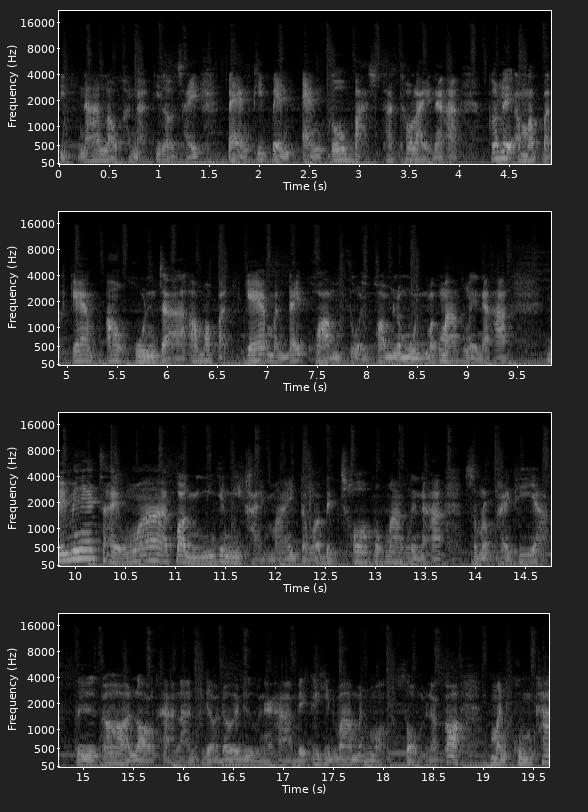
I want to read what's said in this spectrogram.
ติดหน้าเราขนาดที่เราใช้แปรงที่เป็น Angle Brush ทักเท่าไหร่นะคะก็เลยเอามาปัดแก้มเอาคุณจ๋าเอามาปัดแก้มมันได้ความสวยความละมุนมากๆเลยนะคะเบนไม่แน่ใจว่าตอนนี้ยังมีขายไหมแต่ว่าเบนชอบมากๆเลยนะคะสำหรับใครที่อยากซื้อก็ลองหาร้านที่เดียวด้วยดูนะคะเบนก็คิดว่ามันเหมาะสม แล้วก็มันคุ้มค่า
